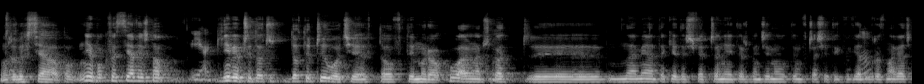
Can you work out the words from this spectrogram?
Może by chciała. Nie, bo kwestia, wiesz, no, Jaki? nie wiem, czy doty- dotyczyło Cię to w tym roku, ale na przykład yy, no, ja miałem takie doświadczenie i też będziemy o tym w czasie tych wywiadów Mhm. rozmawiać,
